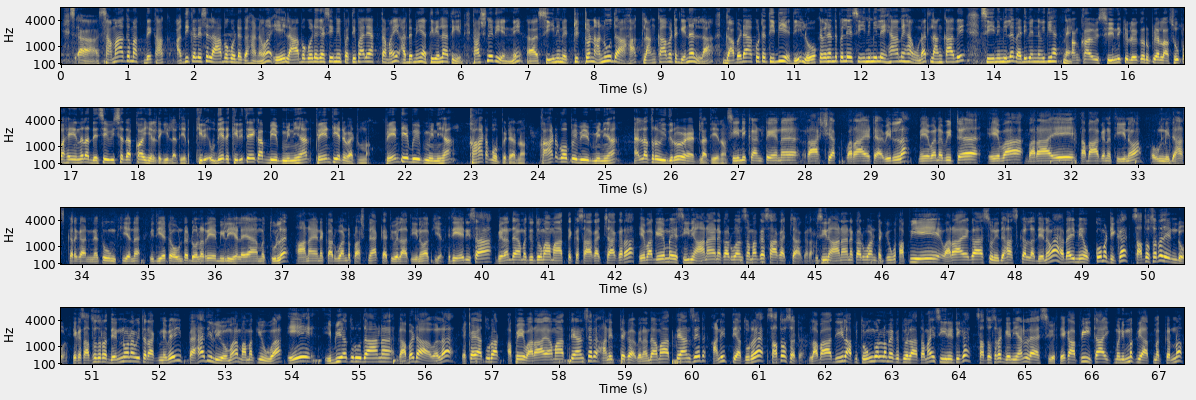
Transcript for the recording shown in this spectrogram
සමාගමක් දෙකක් අධික ලෙස ලාභ ගොඩ ගහනවා. ඒ ලාභ ගොඩ ගැසීමේ ප්‍රතිඵලයක් තමයි අද මේ ඇති වෙලා තියෙන්නේ. ප්‍රශ්නේ තියෙන්නේ සීනි මෙට්‍රික් ටොන් 90000ක් ලංකාවට ගෙනල්ලා ගබඩා කොට තිබියදී ලෝක වෙළඳපොලේ සීනි මිල එහා මෙහා වුණත් ලංකාවේ සීනි මිල වැඩි වෙන්න විදිහක් නැහැ. ලංකාවේ සීනි කිලෝ එක රුපියල් 85 ඉඳලා 220 දක්වා ඉහළට ගිහිල්ලා තියෙනවා. උදේට කිරිත එකක් බීපු මිනිහා ප්ලේන්ටියට වැටුණා. ප්ලේන්ටිය බීපු මිනිහා කාට කෝපෙට යනවා. කාට කෝපේ බීපු මිනිහා ඇල්ලතුර විදුරුව ඇටලා තියෙනවා. සීනි කන්ටේන රාශියක් වරායට ඇවිල්ලා මේ වන විට ඒවා බරායේ තබාගෙන තියනවා ඔවුන් නිදහස් කරගන්න නැතු උන් කියන විදිහට ඔවුන්ට ඩොලරේ මිලි ඉහළ යාම තුල ආනයනකරුවන්ට ප්‍රශ්නයක් ඇති වෙලා තියෙනවා කියලා. ඉතින් ඒ නිසා වෙළඳ ඇමතිතුමා මාත් එක්ක සාකච්ඡා කරා. ඒ වගේම ඒ සීනි ආනයනකරුවන් සමග සාකච්ඡා කරා. සීනි ආනයනකරුවන්ට කිව්වා අපි මේ වරාය ගාස්තු නිදහස් කරලා දෙනවා. හැබැයි මේ ඔක්කොම ටික සතොසට දෙන්න ඕන. ඒක සතොසට දෙන්න ඕන විතරක් නෙවෙයි පැහැදිලිවම මම කිව්වා ඒ ඉබි අතුරු දාන ගබඩාවල එක යතුරක් අපේ වරාය අමාත්‍යංශයට අනිත් එක වෙළඳ අමාත්‍යංශයට අනිත් යතුර සතොසට ලබා දීලා අපි තුන්ගොල්ලම එකතු වෙලා තමයි සීනි ටික සතොසට ගෙනියන්න ලෑස්ති වෙන්නේ. ඒක අපි ඉතා ඉක්මනින්ම ක්‍රියාත්මක කරනවා.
